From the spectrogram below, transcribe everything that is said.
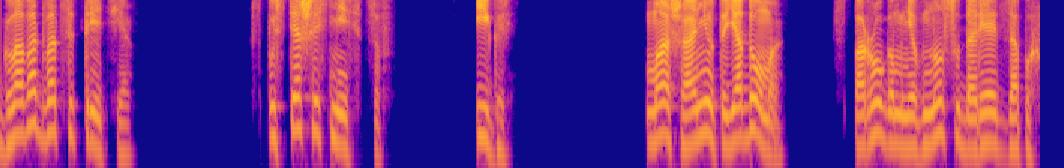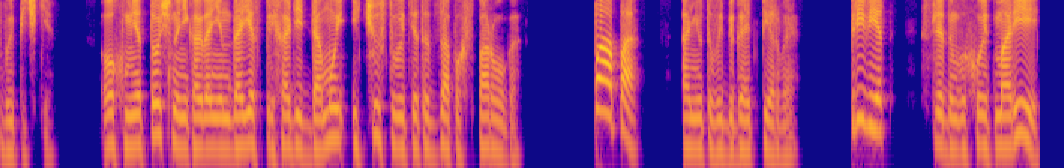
Глава 23. Спустя шесть месяцев. Игорь. «Маша, Анюта, я дома!» С порога мне в нос ударяет запах выпечки. Ох, мне точно никогда не надоест приходить домой и чувствовать этот запах с порога. «Папа!» — Анюта выбегает первая. «Привет!» — следом выходит Мария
